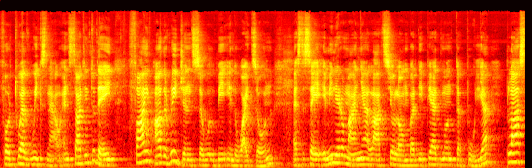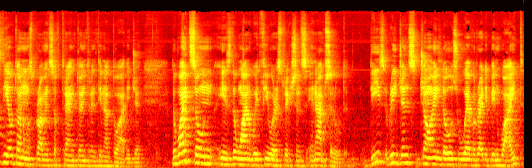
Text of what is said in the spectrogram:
for 12 weeks now, and starting today, five other regions will be in the white zone, as to say Emilia Romagna, Lazio, Lombardy, Piedmont, Puglia, plus the autonomous province of Trento and Trentino Alto Adige. The white zone is the one with fewer restrictions in absolute. These regions join those who have already been white,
